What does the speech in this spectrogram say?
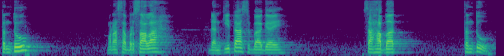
Tentu merasa bersalah dan kita sebagai sahabat tentu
